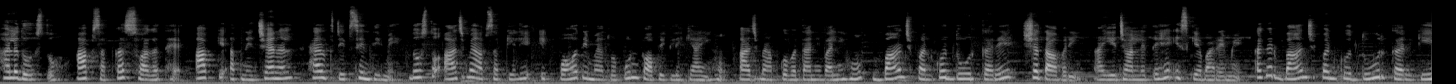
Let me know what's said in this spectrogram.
हेलो दोस्तों, आप सबका स्वागत है आपके अपने चैनल हेल्थ टिप्स हिंदी में। दोस्तों, आज मैं आप सबके लिए एक बहुत ही महत्वपूर्ण टॉपिक लेके आई हूँ। आज मैं आपको बताने वाली हूँ बांझपन को दूर करे शतावरी। आइए जान लेते हैं इसके बारे में। अगर बांझपन को दूर करके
